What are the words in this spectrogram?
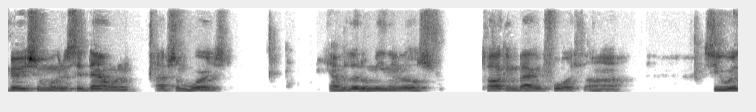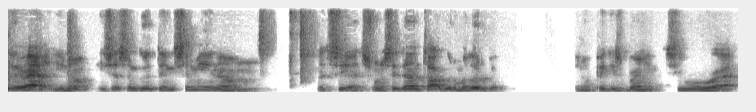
Very soon, we're gonna sit down with him, have some words, have a little meeting, a little talking back and forth. Uh, see where they're at. You know, he said some good things to me, and um, let's see. I just want to sit down and talk with him a little bit. You know, pick his brain, see where we're at.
